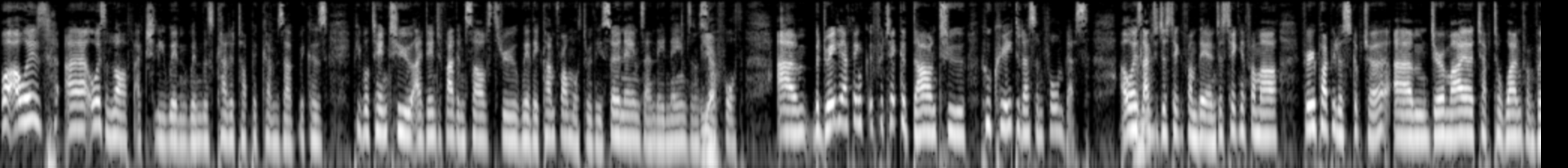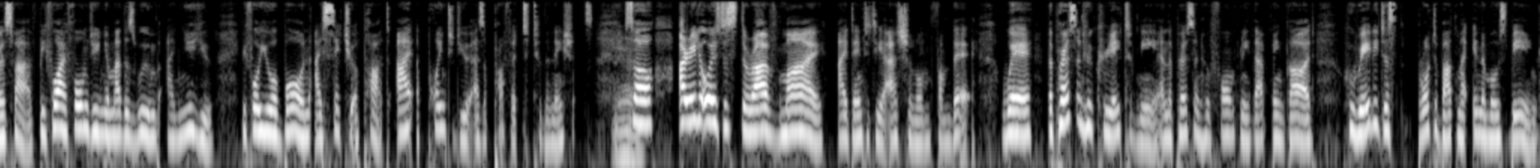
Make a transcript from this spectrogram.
Well, I always, I always laugh actually when, when this kind of topic comes up because people tend to identify themselves through where they come from or through their surnames and their names and Yeah. so forth. Um, but really, I think if we take it down to who created us and formed us, I always like to just take it from there and just take it from our very popular scripture, um, Jeremiah chapter one from verse five. Before I formed you in your mother's womb, I knew you. Before you were born, I set you apart. I appointed you as a prophet to the nations. So I really always just derive my identity as Shalom from there, where the person who created me and the person who formed me, that being God, who really just brought about my innermost being,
